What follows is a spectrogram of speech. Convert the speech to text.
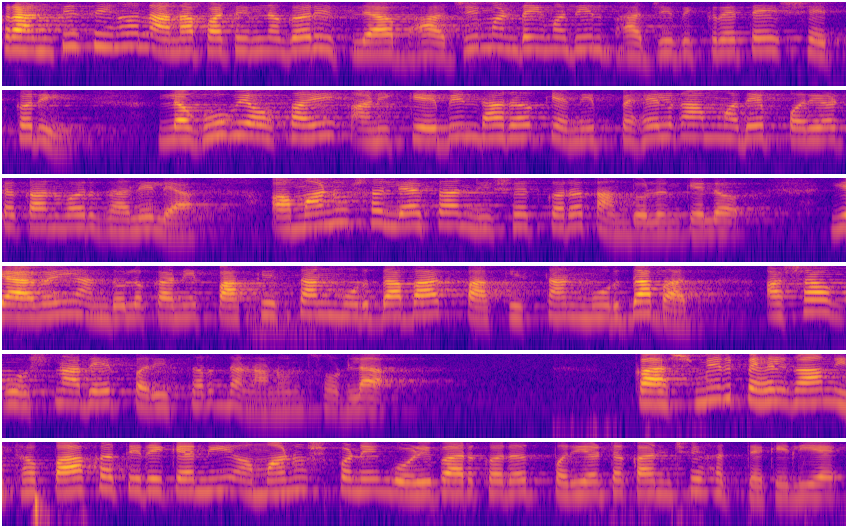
क्रांतिसिंह नाना पाटील नगर इथल्या भाजी मंडईमधील भाजी विक्रेते शेतकरी लघु व्यावसायिक आणि केबिनधारक यांनी पहलगाममध्ये पर्यटकांवर झालेल्या अमानुष हल्ल्याचा निषेध करत आंदोलन केलं. यावेळी आंदोलकांनी पाकिस्तान मुर्दाबाद पाकिस्तान मुर्दाबाद अशा घोषणा देत परिसर दणाणून सोडला. काश्मीर पहलगाम इथं पाक अतिरेक्यांनी अमानुषपणे गोळीबार करत पर्यटकांची हत्या केली आहे.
